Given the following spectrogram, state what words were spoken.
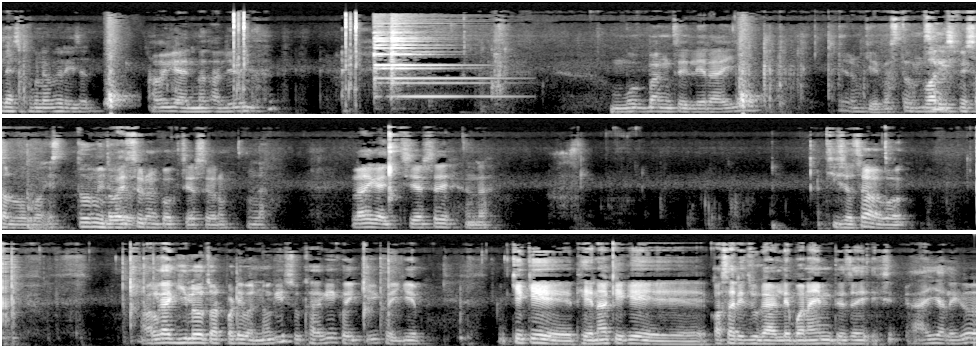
ग्लास पुग्न पो रहेछ। अब के हान्न थाल्यो। मुखबाङ चाहिँ लिएर आइयो हेरौँ के कस्तो बडी स्पेसल मोमो यस्तो मिठो सुरुमा कोक चेयर्स गरौँ। ल। ल गाई चेयर्स है अन्त चिसो छ अब। हल्का गिलो चटपटे भन्नु कि सुक्खा कि खोइ के खोइ के। के के थिएन के के कसरी जुगाडले बनायौँ त्यो चाहिँ आइहालेको।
